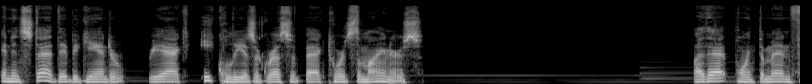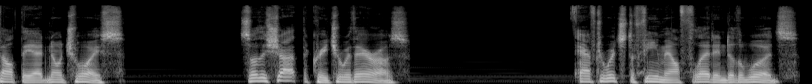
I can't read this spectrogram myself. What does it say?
And instead, they began to react equally as aggressive back towards the miners. By that point, the men felt they had no choice. So they shot the creature with arrows after which the female fled into the woods.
